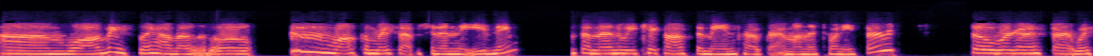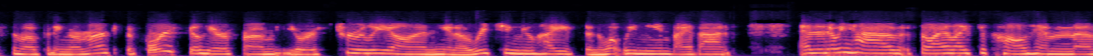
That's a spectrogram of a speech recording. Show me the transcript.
Um, we'll obviously have a little welcome reception in the evening and then we kick off the main program on the 23rd. So we're going to start with some opening remarks. Of course, you'll hear from yours truly on, you know, reaching new heights and what we mean by that. And then we have, so I like to call him the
